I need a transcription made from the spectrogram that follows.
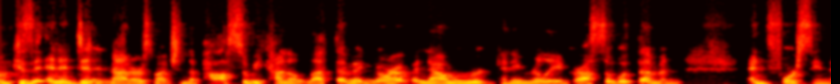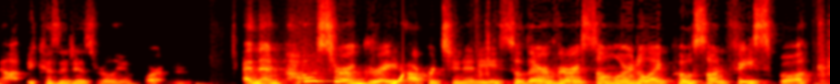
because um, and it didn't matter as much in the past so we kind of let them ignore it but now we're getting really aggressive with them and enforcing that because it is really important And then posts are a great opportunity. So they're very similar to like posts on Facebook.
